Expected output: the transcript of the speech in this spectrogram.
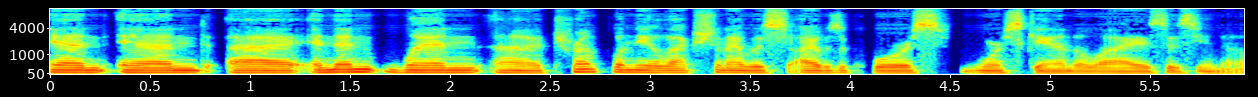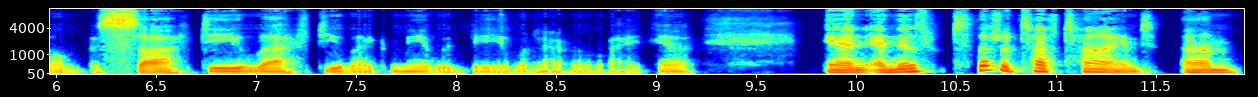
and, and, uh, and then when, uh, Trump won the election, I was, I was, of course, more scandalized as, you know, a softy lefty like me would be, whatever, right? Yeah. And, and those, those were tough times. Um,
